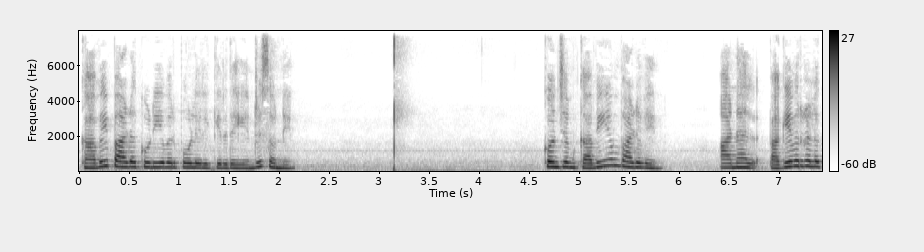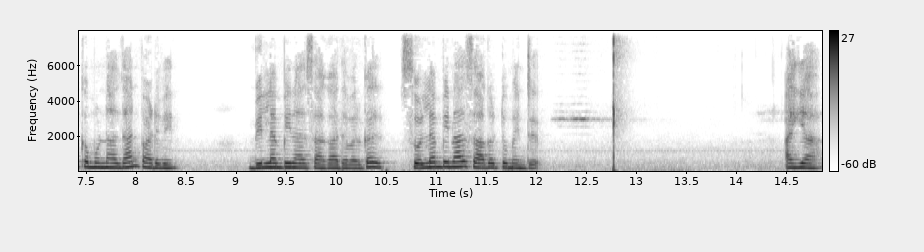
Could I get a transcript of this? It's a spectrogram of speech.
கவி பாடக்கூடியவர் போல் இருக்கிறதே என்று சொன்னேன். கொஞ்சம் கவியும் பாடுவேன். ஆனால் பகைவர்களுக்கு முன்னால் தான் பாடுவேன். வில்லம்பினால் சாகாதவர்கள் சொல்லம்பினால் சாகட்டும் என்று. ஐயா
